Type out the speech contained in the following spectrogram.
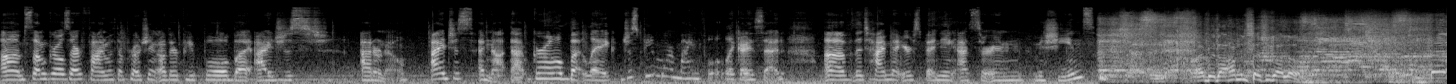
um, some girls are fine with approaching other people but i just I don't know. I just am not that girl, but like just be more mindful, like I said, of the time that you're spending at certain machines. Hey, but how many sets you got left?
